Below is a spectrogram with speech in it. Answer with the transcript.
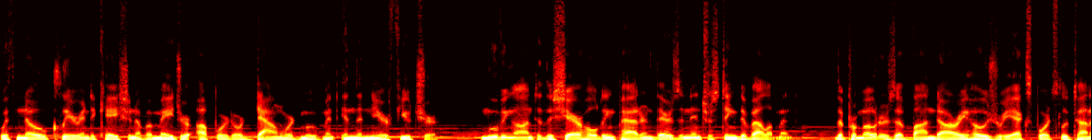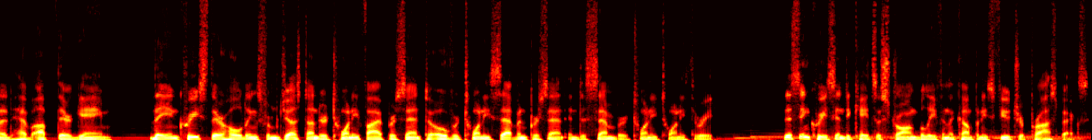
with no clear indication of a major upward or downward movement in the near future. Moving on to the shareholding pattern, there's an interesting development. The promoters of Bhandari Hosiery Exports Limited have upped their game. They increased their holdings from just under 25% to over 27% in December 2023. This increase indicates a strong belief in the company's future prospects.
